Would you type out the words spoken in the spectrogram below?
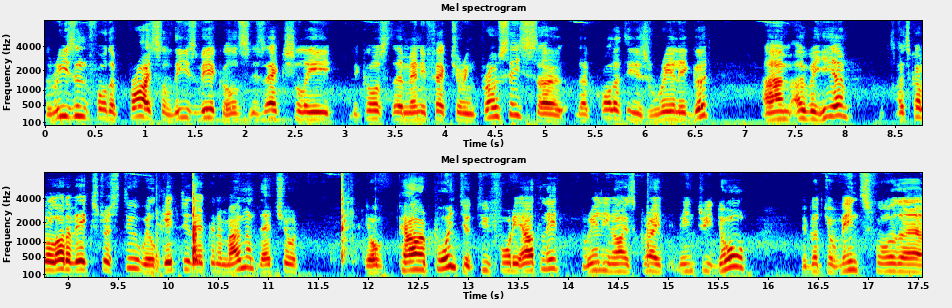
the reason for the price of these vehicles is actually because the manufacturing process, so the quality is really good. Um, over here, it's got a lot of extras too. We'll get to that in a moment. That's your your power point, your 240 outlet, really nice, great entry door. You've got your vents for the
